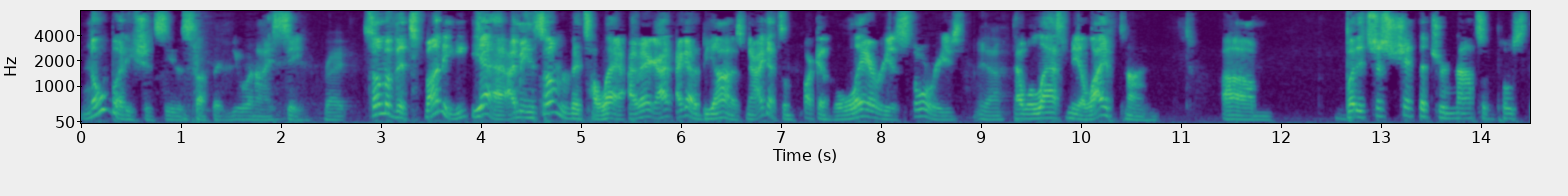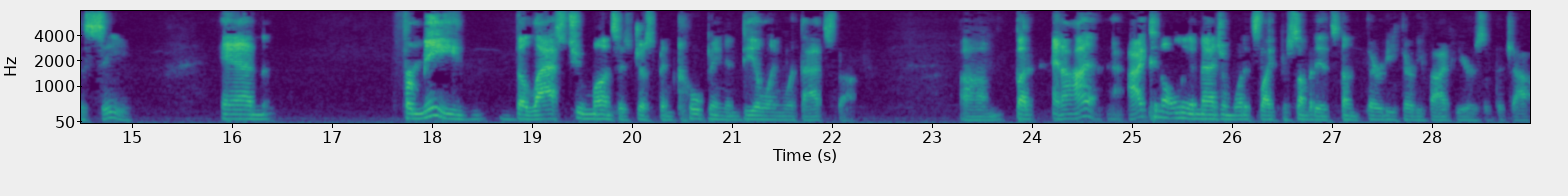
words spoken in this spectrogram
Nobody should see the stuff that you and I see. Right. Some of it's funny. Yeah. I mean, some of it's hilarious. I mean, I, I got to be honest, man. I got some fucking hilarious stories yeah. that will last me a lifetime. Um, but it's just shit that you're not supposed to see. And for me, the last two months has just been coping and dealing with that stuff. Um, but, and I, I can only imagine what it's like for somebody that's done 30, 35 years of the job.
